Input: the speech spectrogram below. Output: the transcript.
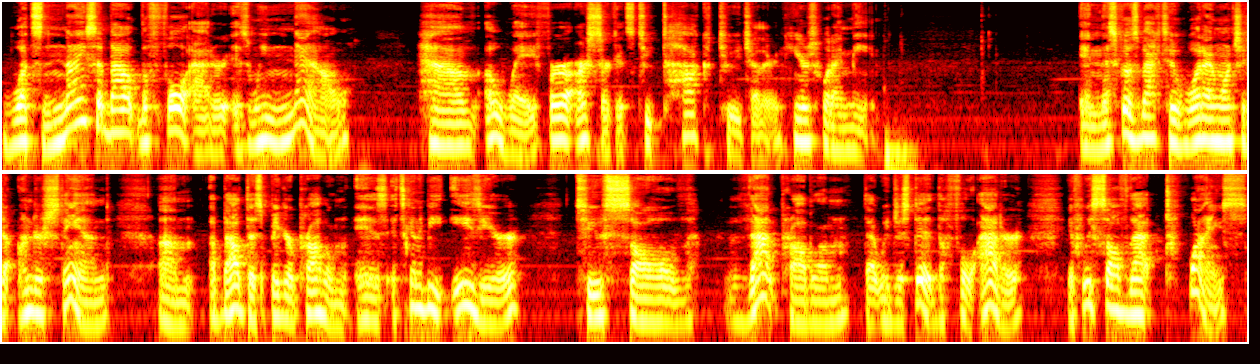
What's nice about the full adder is we now have a way for our circuits to talk to each other. And here's what I mean. And this goes back to what I want you to understand um, about this bigger problem is it's going to be easier to solve that problem that we just did, the full adder. If we solve that twice,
